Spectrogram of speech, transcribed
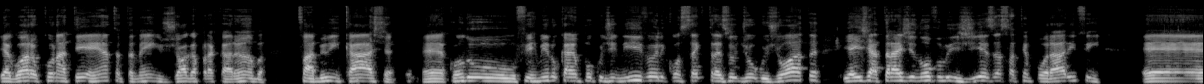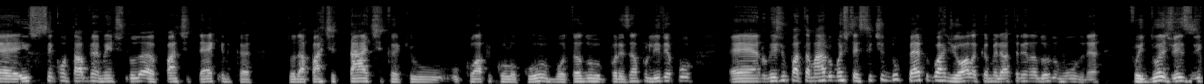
E agora o Konaté entra também, joga pra caramba. Fabinho encaixa. É, quando o Firmino cai um pouco de nível, ele consegue trazer o Diogo Jota, e aí já traz de novo o Luiz Dias essa temporada, enfim. É, isso sem contar, obviamente, toda a parte técnica, toda a parte tática que o, o Klopp colocou, botando, por exemplo, o Liverpool é, no mesmo patamar do Manchester City do Pep Guardiola, que é o melhor treinador do mundo, né? Foi duas vezes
